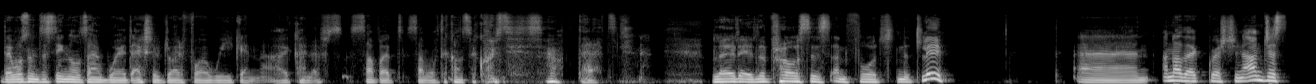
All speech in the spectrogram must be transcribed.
there wasn't a single time where it actually dried for a week, and I kind of suffered some of the consequences of that later in the process, unfortunately. And another question I'm just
